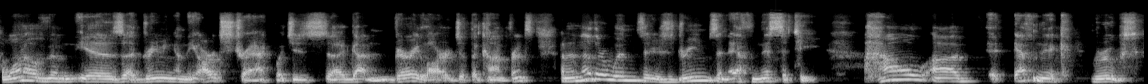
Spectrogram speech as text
One of them is uh, Dreaming in the Arts track, which has uh, gotten very large at the conference. And another one is Dreams and Ethnicity, how uh, ethnic groups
